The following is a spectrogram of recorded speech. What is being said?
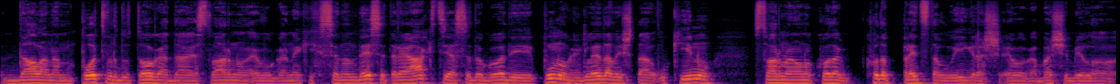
dala nam potvrdu toga da je stvarno evo ga nekih 70 reakcija se dogodi punog gledališta u kinu stvarno je ono ko da, ko da predstavu igraš, evo ga, baš je bilo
